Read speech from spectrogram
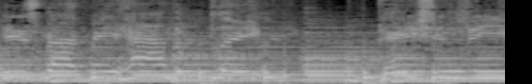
He's right behind the plate, patiently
